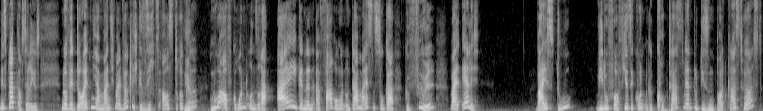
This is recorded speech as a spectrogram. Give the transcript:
Nee, es bleibt auch seriös. Nur wir deuten ja manchmal wirklich Gesichtsausdrücke Ja. nur aufgrund unserer eigenen Erfahrungen und da meistens sogar Gefühl, weil ehrlich, weißt du, wie du vor vier Sekunden geguckt hast, während du diesen Podcast hörst?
